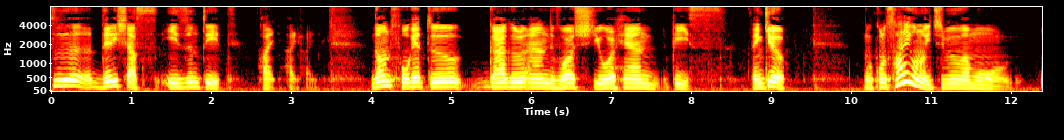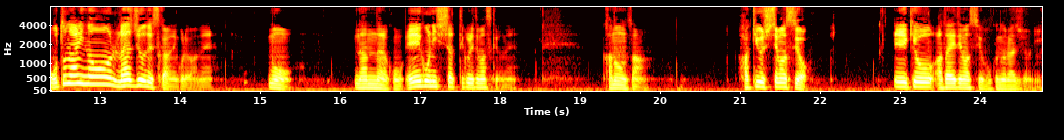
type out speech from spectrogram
delicious, isn't it? はい、はい、はい。Don't forget to gargle and wash your hand, please. Thank you. もうこの最後の一文はもう、お隣のラジオですからね、これはね。もう、なんならこう、英語にしちゃってくれてますけどね。カノンさん。波及してますよ。影響を与えてますよ、僕のラジオに。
